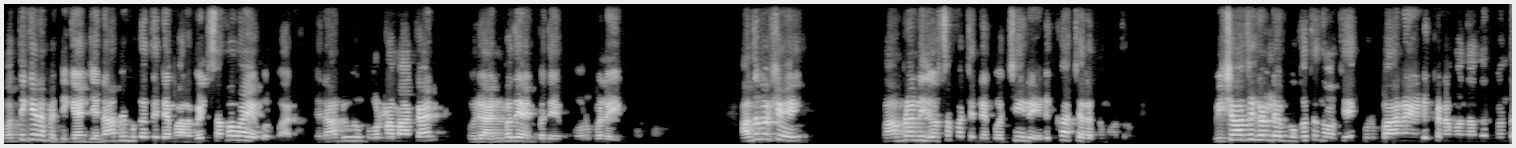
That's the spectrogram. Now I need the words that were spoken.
വത്തിക്കാനെ പറ്റിക്കാൻ ജനാഭിമുഖത്തിന്റെ മറവിൽ സമവായ കുർബാന. ജനാഭിമുഖം പൂർണമാക്കാൻ ഒരു അൻപത് അൻപത് ഫോർമുലയും അത് പക്ഷേ പാമ്പ്ലാനി ജോസഫ് അച്ഛന്റെ കൊച്ചിയിലെ എടുക്കാച്ചരക്ക് മാത്രം വിശ്വാസികളുടെ മുഖത്ത് നോക്കി കുർബാന എടുക്കണമെന്ന നിർബന്ധ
